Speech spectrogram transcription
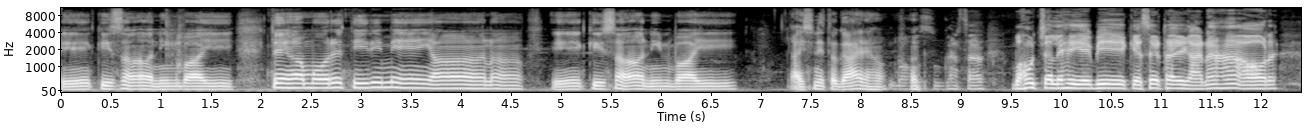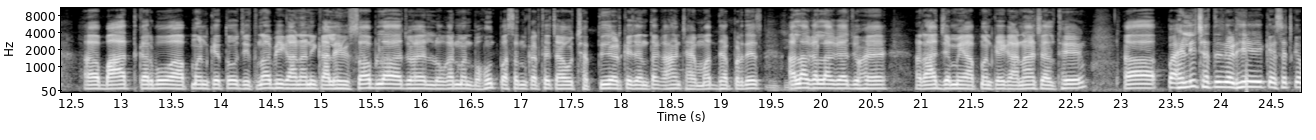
ए किसानिन बाई ते मोर तीर में आना ए किसानिन बाई ऐसने तो गाय रहे बहुत सुघर सर बहुत चले हैं ये भी कैसेट है गाना है और बात करबो आप मन के तो जितना भी गाना निकाले हैं सब ला जो है लोगन मन बहुत पसंद करते चाहे वो छत्तीसगढ़ के जनता कहाँ चाहे मध्य प्रदेश अलग अलग जो है राज्य में आप मन के गाना चलते अ, पहली छत्तीसगढ़ी कैसेट के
